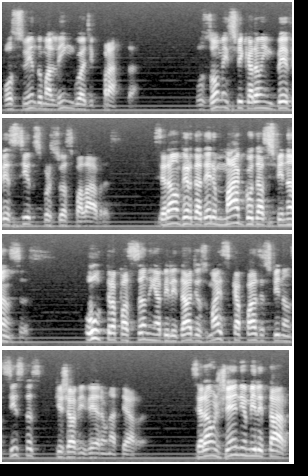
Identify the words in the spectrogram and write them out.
possuindo uma língua de prata. Os homens ficarão embevecidos por suas palavras será um verdadeiro mago das finanças, ultrapassando em habilidade os mais capazes financistas que já viveram na Terra. Será um gênio militar,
